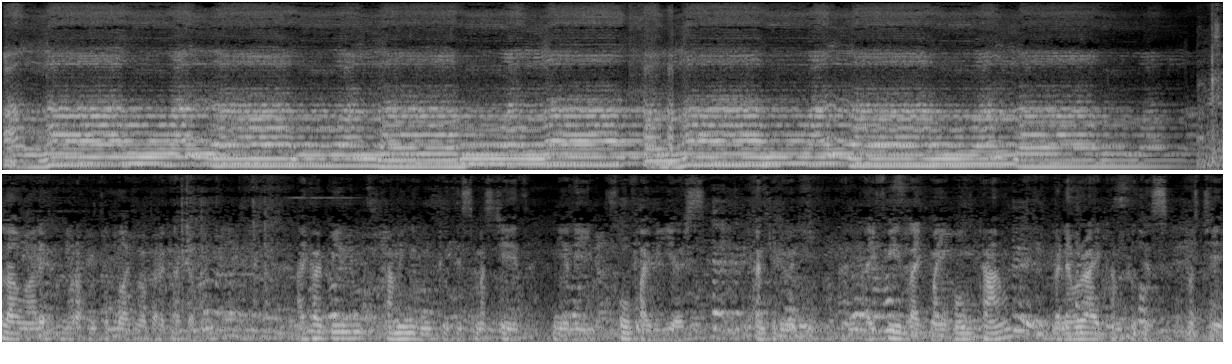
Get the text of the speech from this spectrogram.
Allah, Allah, Allah, Allah, Allah, Allah. Assalamu alaikum warahmatullahi wabarakatuh. I have been coming into this masjid nearly four five years continually, and I feel like my hometown whenever I come to this masjid.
